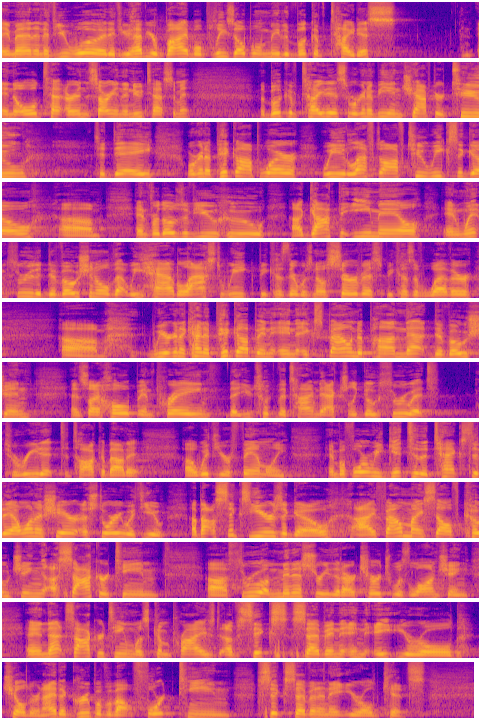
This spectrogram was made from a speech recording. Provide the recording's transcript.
Amen. And if you would, if you have your Bible, please open with me to the book of Titus in the Old Te- or in, sorry, in the New Testament. The book of Titus, we're going to be in chapter 2 today. We're going to pick up where we left off two weeks ago. Um, and for those of you who uh, got the email and went through the devotional that we had last week because there was no service because of weather, um, we're going to kind of pick up and, and expound upon that devotion and so I hope and pray that you took the time to actually go through it, to read it, to talk about it uh, with your family. And before we get to the text today, I want to share a story with you. About six years ago, I found myself coaching a soccer team uh, through a ministry that our church was launching. And that soccer team was comprised of six, seven, and eight year old children. I had a group of about 14 six, seven, and eight year old kids.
